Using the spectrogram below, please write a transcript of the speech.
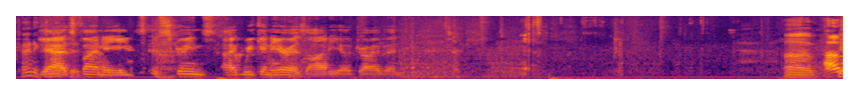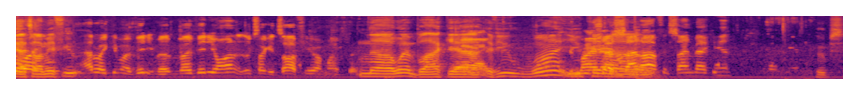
kind of Yeah, it's funny. His, his screens, I, we can hear his audio driving. Um, How do yeah, I- if you How do I get my video? My- My video on? It looks like it's off here on my. Phone. No, it went black. Yeah, Yeah. if you want, You you might can. Should sign uh, off and sign back in? Oops.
